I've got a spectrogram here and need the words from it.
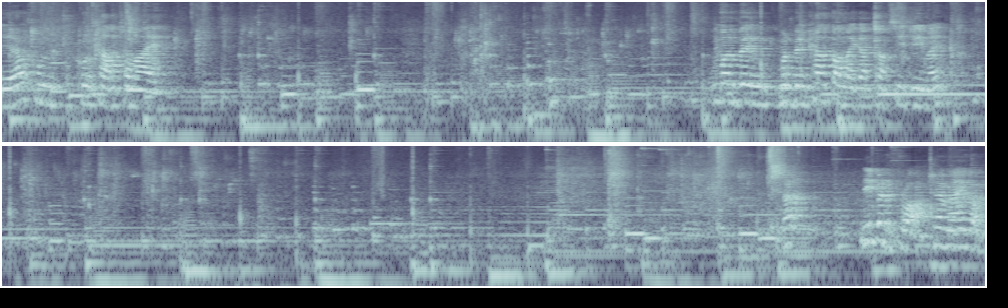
เดี๋ยวคุณคุณทำทำไม มันเป็นมันเป็นขั้นตอนในการทำ CG ไหมแล้วนี่เป็นฟรอดใช่ไหมก่อน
